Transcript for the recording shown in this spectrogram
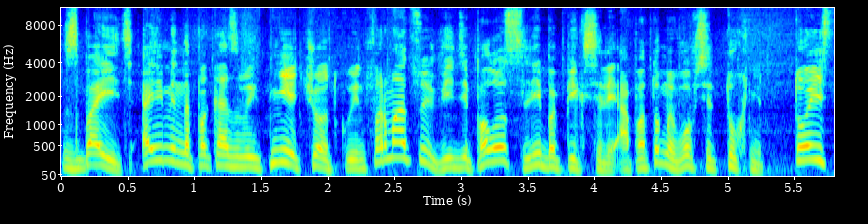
сбоить, а именно показывает нечеткую информацию в виде полос либо пикселей, а потом и вовсе тухнет. То есть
